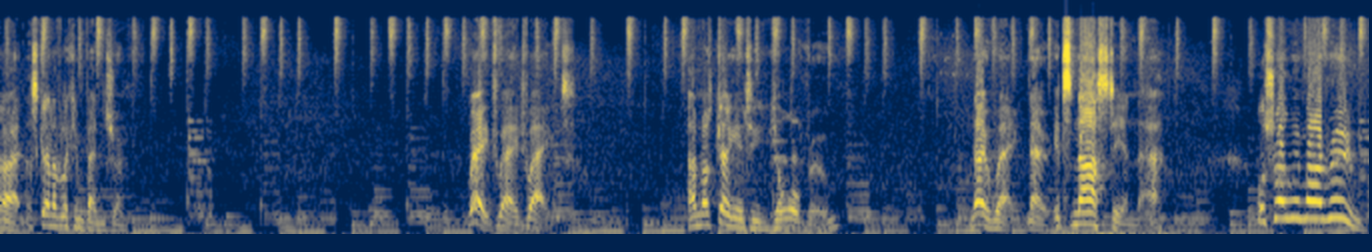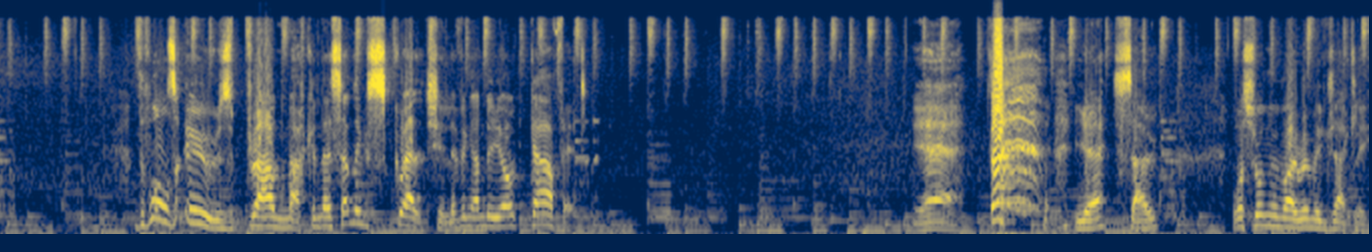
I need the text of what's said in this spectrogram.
Alright, let's go and have a look in Ben's room. Wait, wait, wait. I'm not going into your room. No way, no, it's nasty in there. What's wrong with my room? The walls ooze brown muck and there's something squelchy living under your carpet. Yeah. yeah, so? What's wrong with my room exactly?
